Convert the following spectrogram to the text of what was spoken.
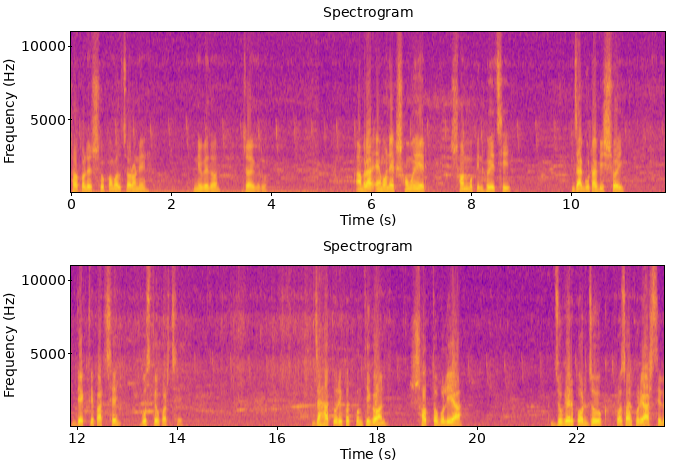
সকলের সুকমল চরণে নিবেদন। জয়গুরু আমরা এমন এক সময়ের সম্মুখীন হয়েছি যা গোটা বিশ্বই দেখতে পাচ্ছে বুঝতেও পারছে। যাহা তরিকতপন্থীগণ সত্য বলিয়া যুগের পর যুগ প্রচার করে আসছিল,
